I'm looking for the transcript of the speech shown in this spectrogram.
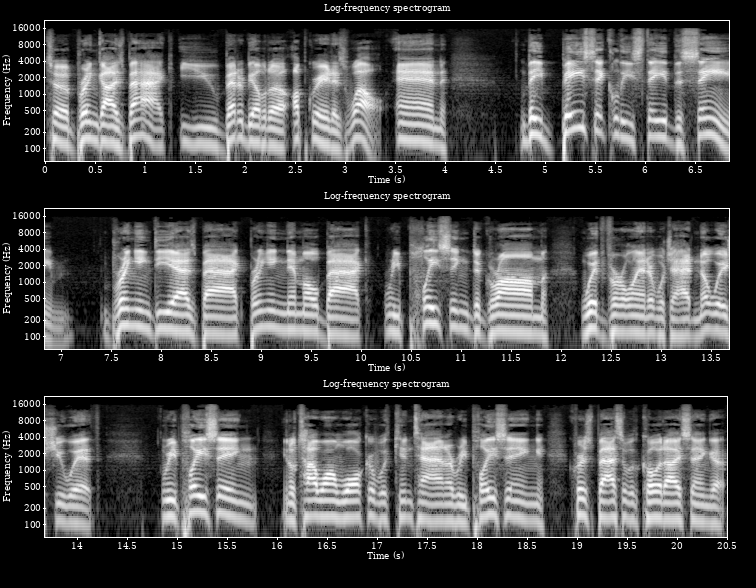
to bring guys back, you better be able to upgrade as well. And they basically stayed the same, bringing Diaz back, bringing Nimmo back, replacing DeGrom with Verlander, which I had no issue with, replacing you know Taijuan Walker with Quintana, replacing Chris Bassitt with Kodai Senga.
